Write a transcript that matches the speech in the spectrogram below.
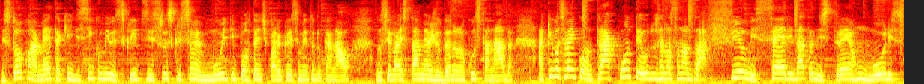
Estou com a meta aqui de 5 mil inscritos e sua inscrição é muito importante para o crescimento do canal. Você vai estar me ajudando, não custa nada. Aqui você vai encontrar conteúdos relacionados a filmes, séries, data de estreia, rumores.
